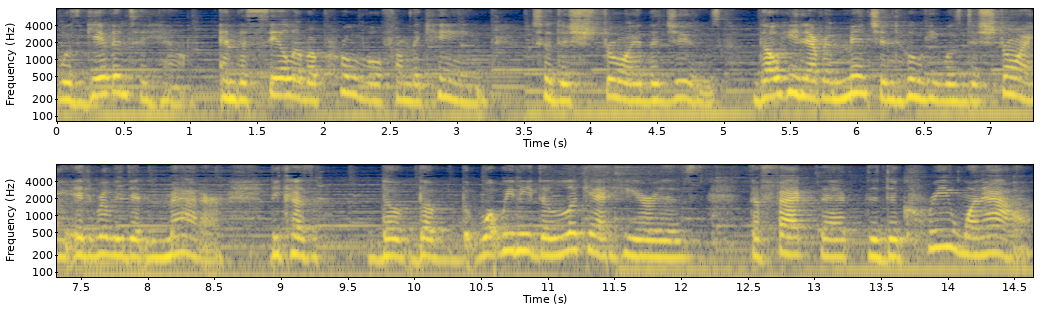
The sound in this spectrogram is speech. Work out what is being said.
was given to him and the seal of approval from the king to destroy the Jews. Though he never mentioned who he was destroying, it really didn't matter because the, the, the, what we need to look at here is the fact that the decree went out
